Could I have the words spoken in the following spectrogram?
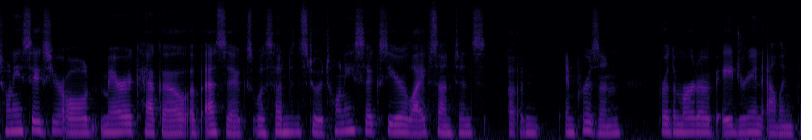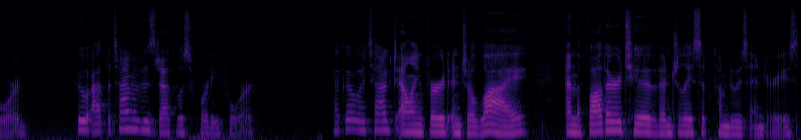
26-year-old Merrick Hecko of Essex was sentenced to a 26-year life sentence uh, in- prison for the murder of Adrian Ellingford, who at the time of his death was 44. Hecko attacked Ellingford in July, and the father of two eventually succumbed to his injuries.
